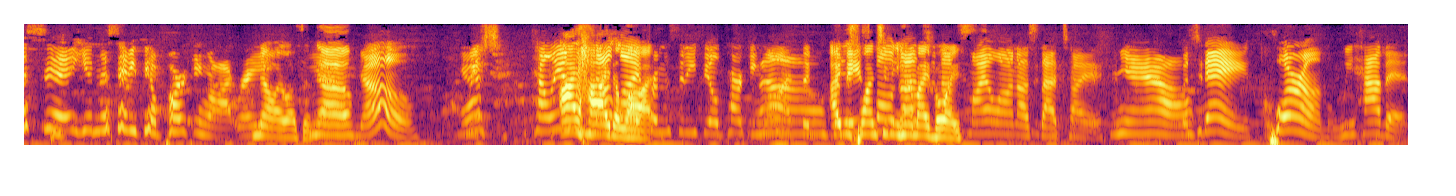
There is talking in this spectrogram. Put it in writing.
the city, in the Citi Field parking lot, right? No, I wasn't. No. no. Yes. Kellyanne I hide a lot. from the Citi Field parking lot. The, the I just want you to hear my voice. smile on us that tight. Yeah. But today, quorum, we have it.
